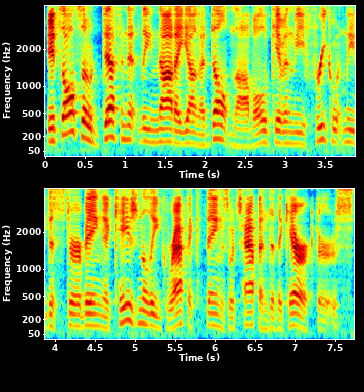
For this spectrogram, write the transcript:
It's also definitely not a young adult novel, given the frequently disturbing, occasionally graphic things which happen to the characters.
